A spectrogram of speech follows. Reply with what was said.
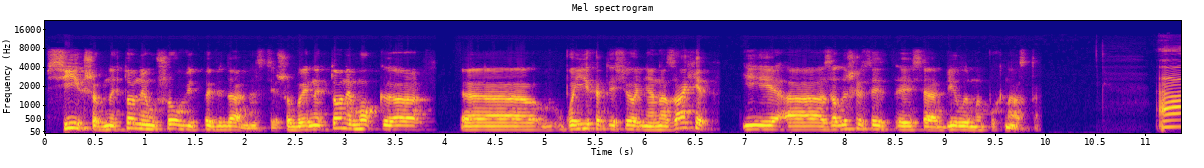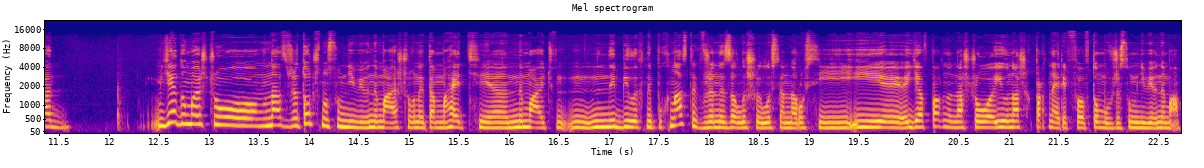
всіх, щоб ніхто не ушов від відповідальності, щоб ніхто не мог е, е, поїхати сьогодні на захід і е, залишитися білим і пухнастим. А, я думаю, що в нас вже точно сумнівів немає, що вони там геть е, не мають не білих, не пухнастих, вже не залишилося на Росії. І я впевнена, що і у наших партнерів в тому вже сумнівів нема.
